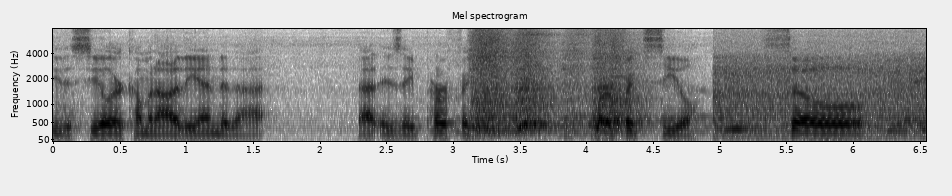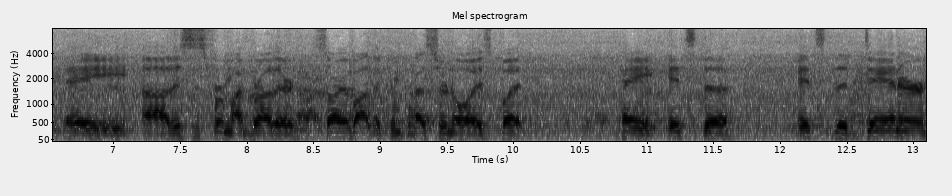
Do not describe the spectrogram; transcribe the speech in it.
see the sealer coming out of the end of that that is a perfect, perfect seal. So, hey, uh, this is for my brother. Sorry about the compressor noise, but hey, it's the, it's the Danner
